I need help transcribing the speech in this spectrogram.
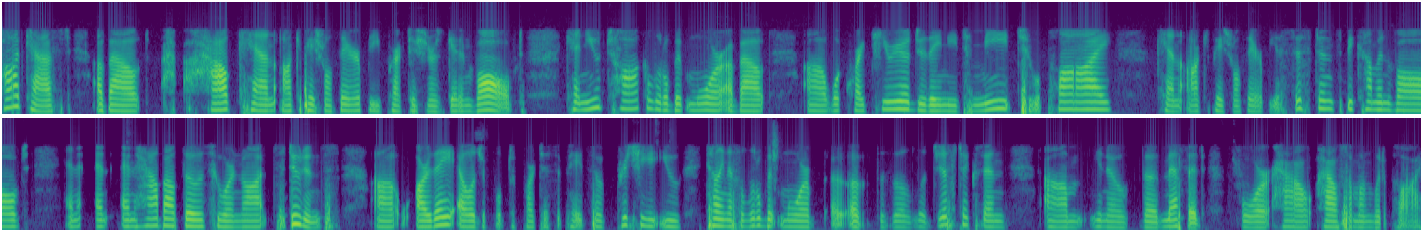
podcast about how can occupational therapy practitioners get involved. Can you talk a little bit more about uh, what criteria do they need to meet to apply? Can occupational therapy assistants become involved? And, and, and how about those who are not students? Uh, are they eligible to participate? So appreciate you telling us a little bit more of the logistics and um, you know the method for how how someone would apply.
